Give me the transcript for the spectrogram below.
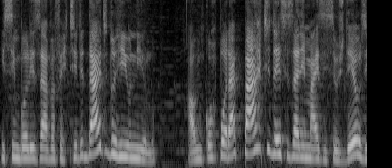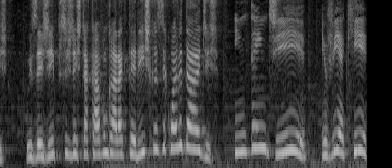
e simbolizava a fertilidade do rio Nilo. Ao incorporar parte desses animais em seus deuses, os egípcios destacavam características e qualidades. Entendi. Eu vi aqui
